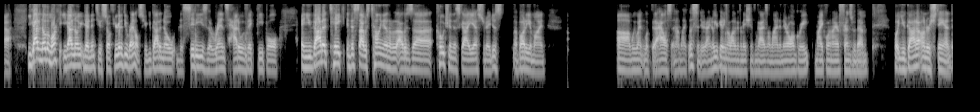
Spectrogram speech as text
Yeah. You got to know the market. You got to know what you're getting into. So if you're going to do rentals here, you got to know the cities, the rents, how to evict people. And you got to take this. I was telling you, I was uh, coaching this guy yesterday, just a buddy of mine um, we went and looked at a house and I'm like, listen, dude, I know you're getting a lot of information from guys online and they're all great. Michael and I are friends with them, but you got to understand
